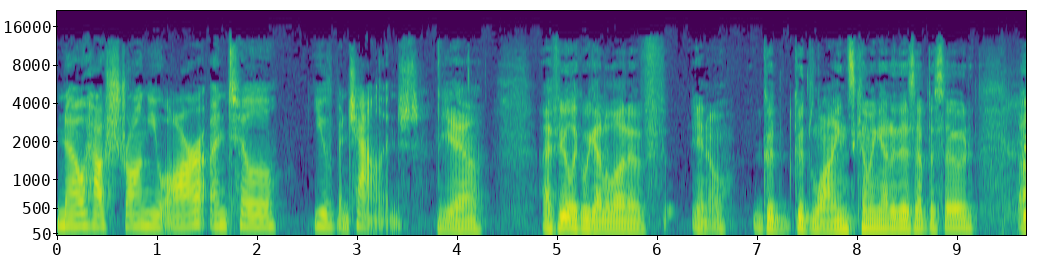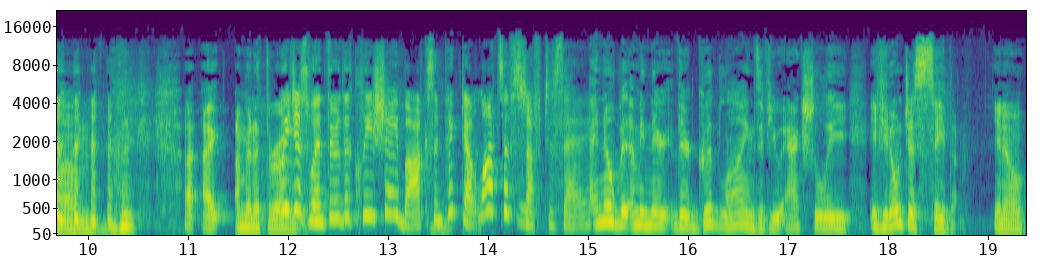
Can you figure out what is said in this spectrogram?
know how strong you are until you've been challenged. Yeah. I feel like we got a lot of, you know, good good lines coming out of this episode. Um, I, I am gonna throw. We just went through the cliche box and picked out lots of stuff to say. I know, but I mean they're they're good lines if you actually if you don't just say them. You know,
